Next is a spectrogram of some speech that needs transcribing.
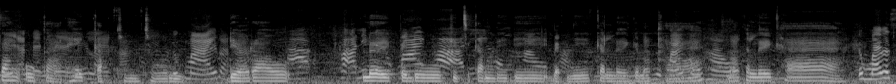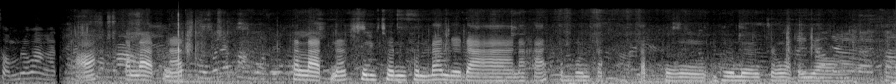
สร้างโอกาสให้กับชุมชนลูกไม้แบบเดี๋ยวเราเลยไปดูกิจกรรมดีๆ แบบนี้กันเลยกันนะคะ มากันเลยค่ะลูกไม้ผสมระหว่างอะค่ะตลาดนัด ตลาดนัดชุมชนคนบ้านยายดานะคะตำบลตะ ตะพงอำเภอเมืองจังหวัดระยองค่ะ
